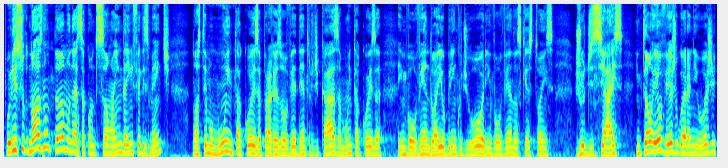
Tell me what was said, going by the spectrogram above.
por isso nós não estamos nessa condição ainda, infelizmente. Nós temos muita coisa para resolver dentro de casa, muita coisa envolvendo aí o brinco de ouro, envolvendo as questões judiciais. Então eu vejo o Guarani hoje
